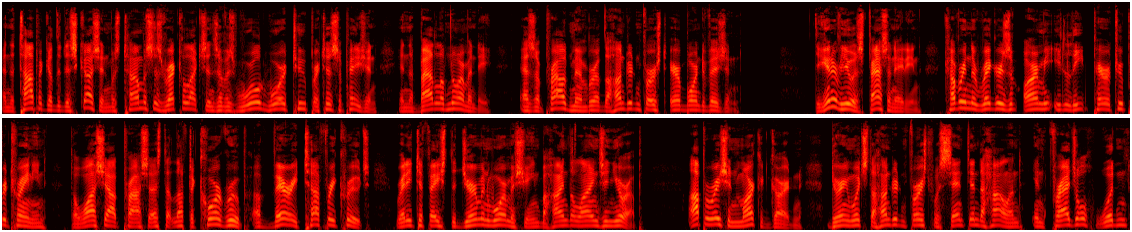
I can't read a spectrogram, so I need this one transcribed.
and the topic of the discussion was Thomas's recollections of his World War II participation in the Battle of Normandy as a proud member of the 101st Airborne Division. The interview is fascinating, covering the rigors of Army elite paratrooper training, the washout process that left a core group of very tough recruits ready to face the German war machine behind the lines in Europe. Operation Market Garden, during which the 101st was sent into Holland in fragile wooden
